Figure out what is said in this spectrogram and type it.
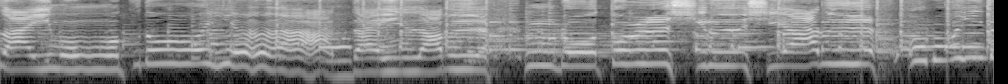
左衛門国道や大ラブロトル印ある思い出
